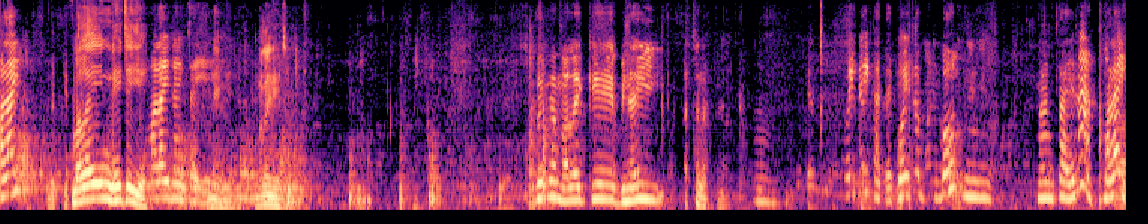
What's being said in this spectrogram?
मलाई? मलाई नहीं चाहिए। मलाई नहीं चाहिए। नहीं मलाई नहीं चाहिए। मलाई के बिना ही अच्छा लगता है। हम्म। कोई नहीं खाते कोई तो बहुत माँगता है ना मलाई?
